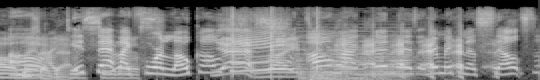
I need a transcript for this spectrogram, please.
Oh, Who oh, man, said I that? did It's see that like this. Four Loco Yes. thing. Right. Oh my goodness! They're making a seltzer.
